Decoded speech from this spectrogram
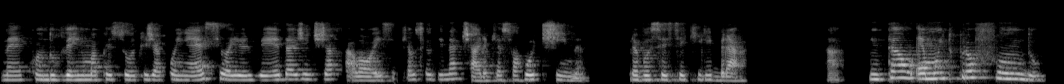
né? Quando vem uma pessoa que já conhece o Ayurveda, a gente já fala, ó, oh, esse aqui é o seu dinacharya, que é a sua rotina, para você se equilibrar. Tá? Então, é muito profundo,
